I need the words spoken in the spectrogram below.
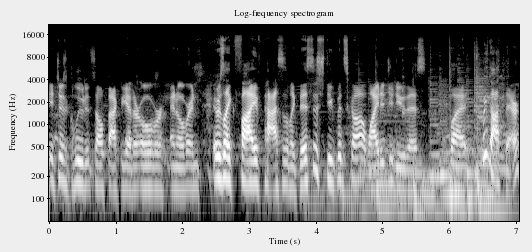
it just glued itself back together over and over and it was like five passes. I'm like, this is stupid, Scott. Why did you do this? But we got there.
